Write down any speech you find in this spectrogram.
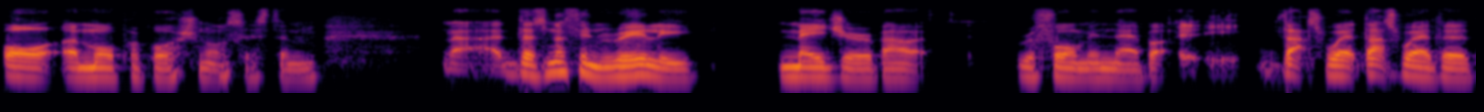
or a more proportional system uh, there's nothing really major about reform in there, but that's where that's where the,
